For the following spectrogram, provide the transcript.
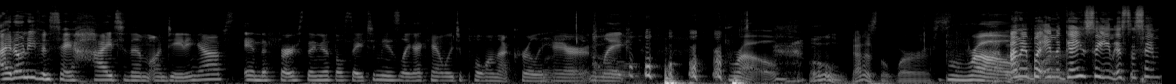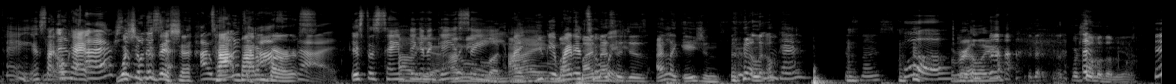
I don't even say hi to them on dating apps, and the first thing that they'll say to me is like, "I can't wait to pull on that curly hair," and I'm like, "Bro, Oh. That is the worst. bro." I mean, but in the gay scene, it's the same thing. It's like, And okay, what's your wanted to- position? Top, bottom, ask verse. It's the same Oh, thing in the gay I mean, scene. look, like you I'm- get my- right My message it. is, I like Asians. Like, okay, that's nice. cool. Really? For some of them, yeah.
